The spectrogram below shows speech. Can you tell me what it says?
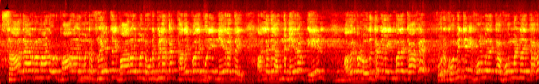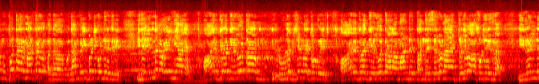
சாதாரணமான ஒரு பாராளுமன்ற சுயேட்சை பாராளுமன்ற உறுப்பினர்கள் கதைப்பதற்குரிய நேரத்தை அல்லது அந்த நேரம் ஏன் அவர்கள் ஒதுக்கவில்லை என்பதற்காக ஒரு கமிட்டியை போன் பண்ணதற்காக முப்பத்தாறு நாட்கள் நான் வெயிட் பண்ணி கொண்டிருக்கிறேன். இது எந்த வகையில் நியாயம்? ஆயிரத்தி தொள்ளாயிரத்தி எழுபத்தாம் இதில் உள்ள விஷயங்களை சொல்கிறேன். ஆயிரத்தி தொள்ளாயிரத்தி எழுபத்தாறாம் ஆண்டு தந்தை செல்வநாயகம் தெளிவாக சொல்லியிருக்கிறார். இரண்டு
